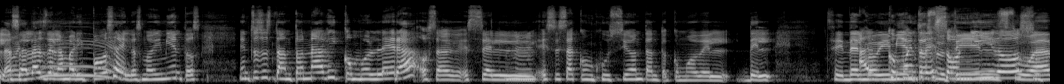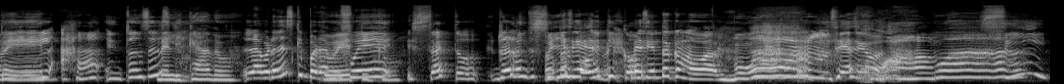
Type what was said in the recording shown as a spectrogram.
las alas de la mariposa y los movimientos. Entonces, tanto Navi como Lera, o sea, es, el, es esa conjunción tanto como del, del Sí, del movimiento sutil, sonido, suave. ajá. Entonces. Delicado. La verdad es que para mí fue. Exacto. Realmente súper poético. Me siento como. ¡Boom! Sí, así como. Wow. Sí.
